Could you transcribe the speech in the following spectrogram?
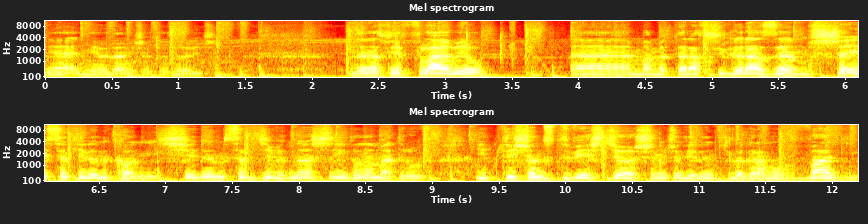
Nie, nie uda mi się to zrobić. Teraz mnie flywheel. E, mamy teraz wszystko razem 601 koni, 719 Nm i 1281 kg wagi.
